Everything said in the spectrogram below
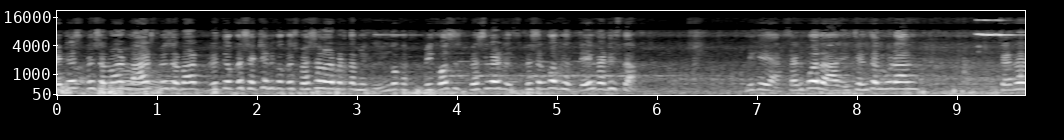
Judges special ward lord special ward ప్రతి ఒక్క సెక్షన్కి ఒక స్పెషల్ వార్డ్ పెడతా మీకు. ఇంకొక మీకోసం స్పెషల్ స్పెషల్గా ఒక జైలు కట్టిస్తా. మీకు సరిపోదా? ఈ చెంచలు కూడా చెర్ల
